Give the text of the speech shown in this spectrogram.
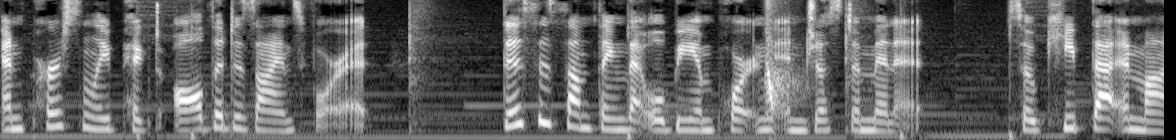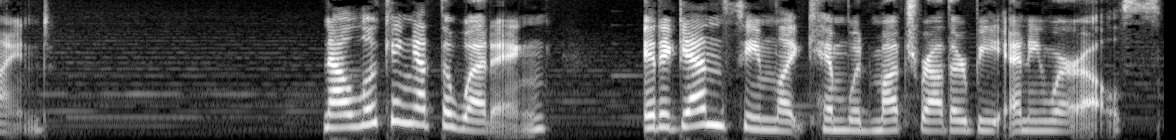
and personally picked all the designs for it. This is something that will be important in just a minute, so keep that in mind. Now, looking at the wedding, it again seemed like Kim would much rather be anywhere else.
